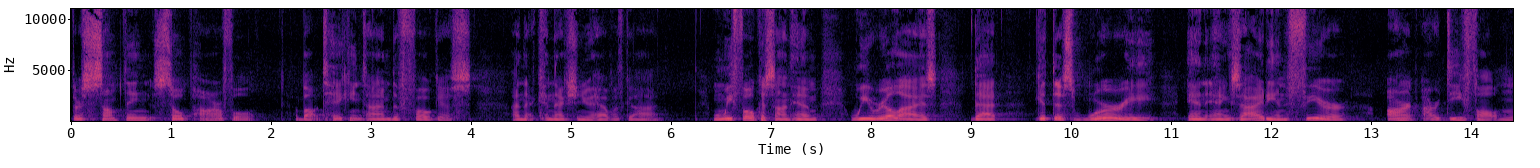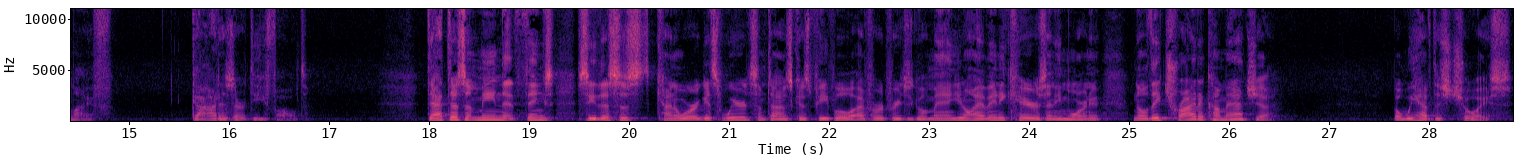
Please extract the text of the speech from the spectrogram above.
There's something so powerful about taking time to focus on that connection you have with God. When we focus on Him, we realize that, get this, worry and anxiety and fear aren't our default in life. God is our default. That doesn't mean that things, see, this is kind of where it gets weird sometimes because people, I've heard preachers go, man, you don't have any cares anymore. No, they try to come at you, but we have this choice.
